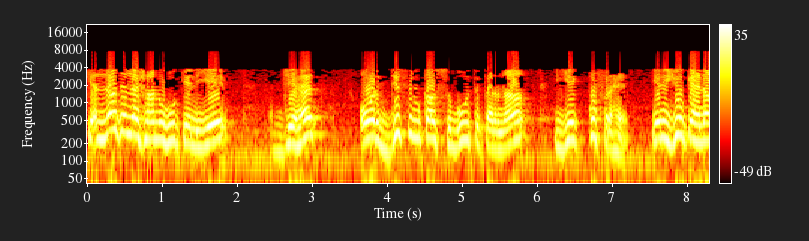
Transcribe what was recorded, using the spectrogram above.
کہ اللہ جل شاہ کے لیے جہد اور جسم کا ثبوت کرنا یہ کفر ہے۔ یعنی یوں کہنا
